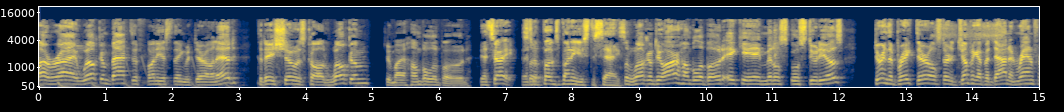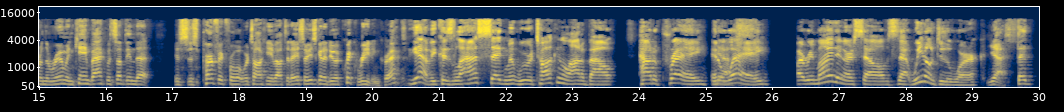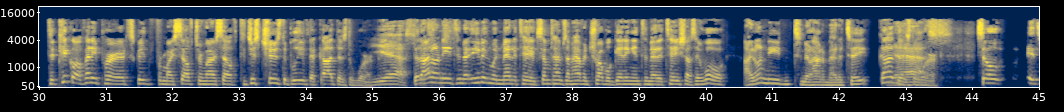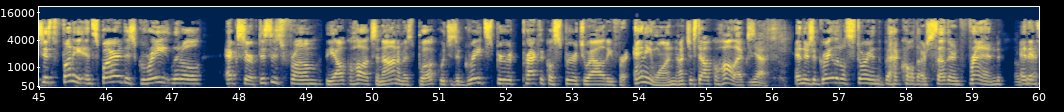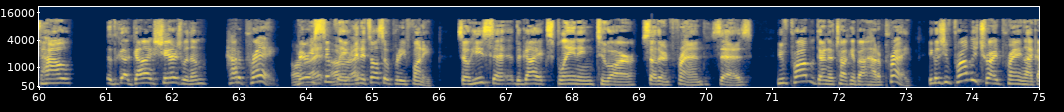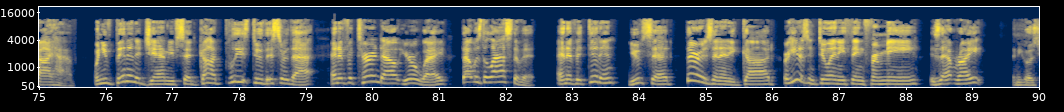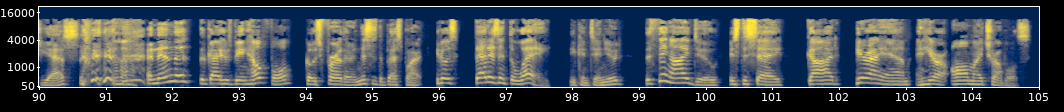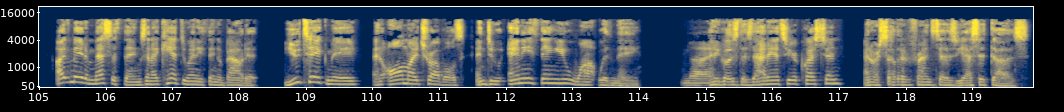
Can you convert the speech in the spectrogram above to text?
All right, welcome back to Funniest Thing with Daryl and Ed. Today's show is called Welcome to My Humble Abode. That's right. That's So- what Bugs Bunny used to say. So, welcome to our humble abode, aka Middle School Studios. During the break, Daryl started jumping up and down and ran from the room and came back with something that is just perfect for what we're talking about today. So, he's going to do a quick reading, correct? Yeah, because last segment we were talking a lot about how to pray in Yes. a way by reminding ourselves that we don't do the work. Yes. That to kick off any prayer, it's good for myself to remind myself to just choose to believe that God does the work. yes. That I don't need to know, even when meditating, sometimes I'm having trouble getting into meditation. I'll say, whoa, I don't need to know how to meditate. God does the work. So it's just funny. It inspired this great little excerpt. This is from the Alcoholics Anonymous book, which is a great spirit, practical spirituality for anyone, not just alcoholics. Yes. And there's a great little story in the back called Our Southern Friend. And it's how the gu- guy shares with him how to pray All very right, simply. right. And it's also pretty funny. So he said, the guy explaining to our Southern friend says, You've probably, then they're talking about how to pray. He goes, You've probably tried praying like I have. When you've been in a jam, you've said, God, please do this or that. And if it turned out your way, that was the last of it. And if it didn't, you've said, There isn't any God, or He doesn't do anything for me. Is that right? And he goes, Yes. Uh-huh. and then the, the guy who's being helpful goes further. And this is the best part. He goes, That isn't the way, he continued. The thing I do is to say, God, here I am, and here are all my troubles. I've made a mess of things, and I can't do anything about it. You take me and all my troubles and do anything you want with me. Nice. And he goes, Does that answer your question? And our southern friend says, Yes, it does.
